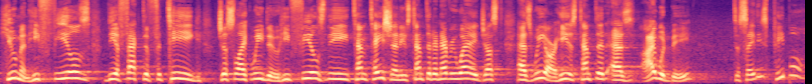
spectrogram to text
human. He feels the effect of fatigue just like we do. He feels the temptation. He's tempted in every way, just as we are. He is tempted as I would be to say, These people,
